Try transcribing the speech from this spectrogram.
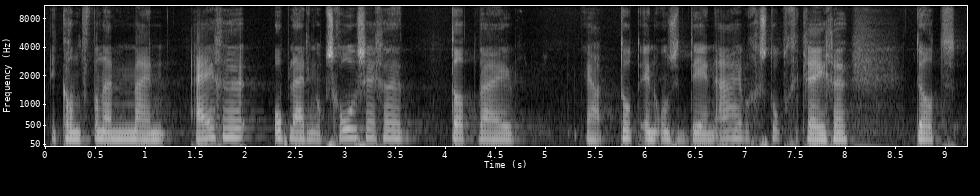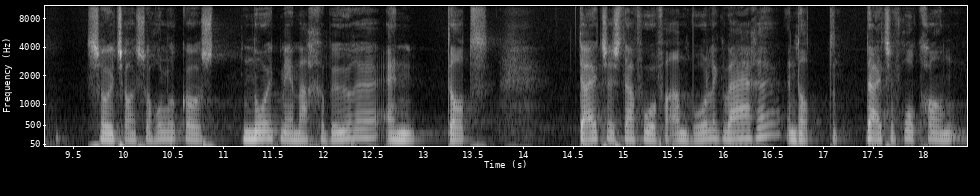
Ik kan vanuit mijn eigen opleiding op school zeggen dat wij ja, tot in onze DNA hebben gestopt gekregen dat zoiets als de Holocaust nooit meer mag gebeuren en dat Duitsers daarvoor verantwoordelijk waren en dat Duitse volk gewoon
